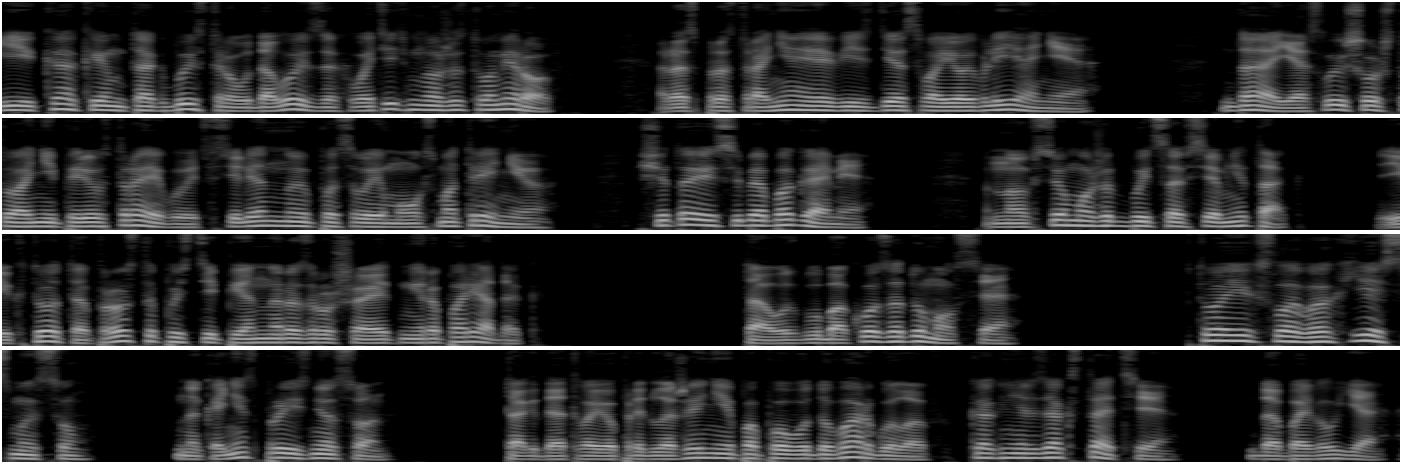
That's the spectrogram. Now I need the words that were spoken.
и как им так быстро удалось захватить множество миров, распространяя везде свое влияние. Да, я слышал, что они переустраивают Вселенную по своему усмотрению, считая себя богами. Но все может быть совсем не так. И кто-то просто постепенно разрушает миропорядок. Таус глубоко задумался. «В твоих словах есть смысл», — наконец произнес он. «Тогда твое предложение по поводу варгулов как нельзя кстати», — добавил я.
